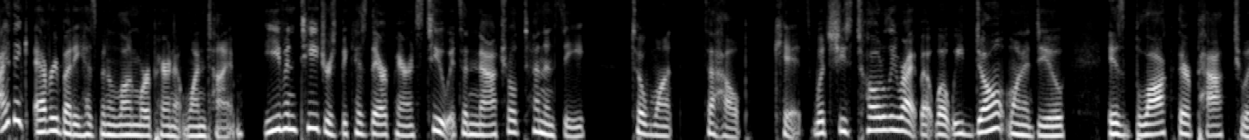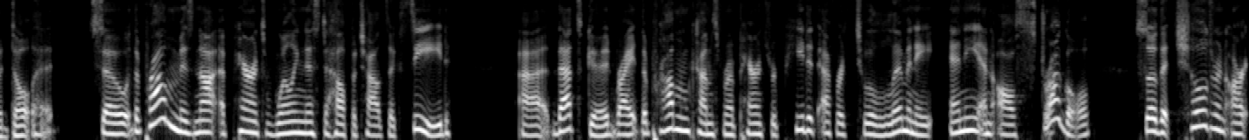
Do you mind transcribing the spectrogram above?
I think everybody has been a lawnmower parent at one time, even teachers because they're parents too. It's a natural tendency to want to help kids, which she's totally right. But what we don't want to do is block their path to adulthood. So the problem is not a parent's willingness to help a child succeed. Uh, that's good, right? The problem comes from a parent's repeated efforts to eliminate any and all struggle so that children are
